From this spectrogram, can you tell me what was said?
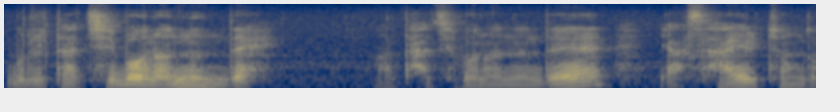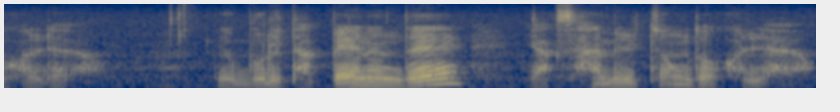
물을 다 집어넣는데 어, 다 집어넣는데 약 4일 정도 걸려요. 물을 다 빼는데 약 3일 정도 걸려요.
